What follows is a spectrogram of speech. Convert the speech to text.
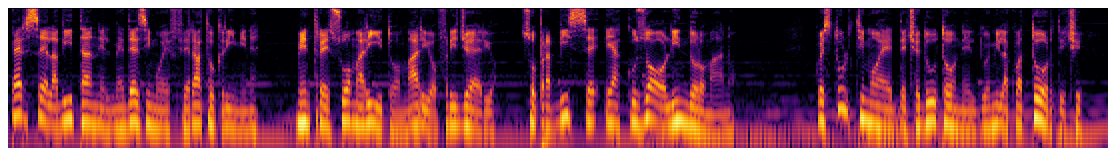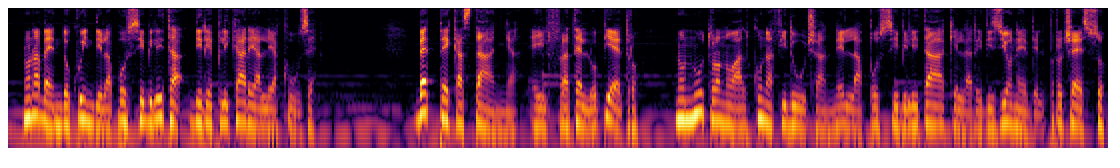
perse la vita nel medesimo efferato crimine, mentre suo marito, Mario Frigerio, sopravvisse e accusò Lindo Romano. Quest'ultimo è deceduto nel 2014, non avendo quindi la possibilità di replicare alle accuse. Beppe Castagna e il fratello Pietro non nutrono alcuna fiducia nella possibilità che la revisione del processo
